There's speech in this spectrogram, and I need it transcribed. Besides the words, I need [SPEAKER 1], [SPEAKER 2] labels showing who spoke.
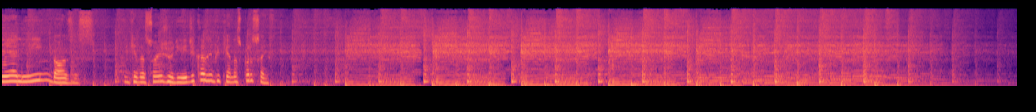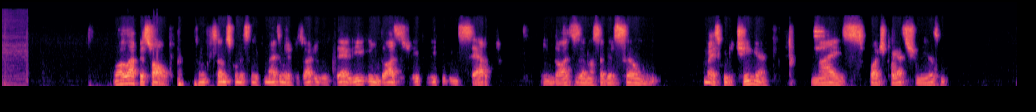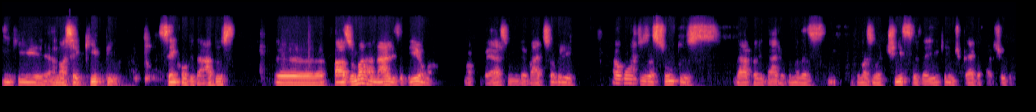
[SPEAKER 1] DLI em doses. Inquietações jurídicas em pequenas porções.
[SPEAKER 2] Olá, pessoal. Então, estamos começando aqui mais um episódio do DLI em doses, jeito líquido incerto. Em doses, a nossa versão mais curtinha, mais podcast mesmo, em que a nossa equipe, sem convidados, uh, faz uma análise ali, uma, uma conversa, um debate sobre alguns dos assuntos da atualidade, algumas das algumas notícias aí que a gente pega a partir do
